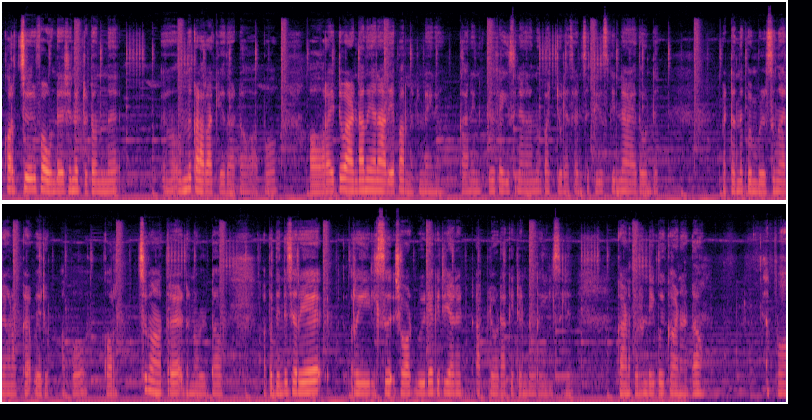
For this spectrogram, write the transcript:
കുറച്ച് ഒരു ഫൗണ്ടേഷൻ ഇട്ടിട്ടൊന്ന് ഒന്ന് കളറാക്കിയതാ കേട്ടോ അപ്പോൾ ഓവറായിട്ട് വേണ്ടാന്ന് ഞാൻ ആദ്യമേ പറഞ്ഞിട്ടുണ്ടായിരുന്നു കാരണം എനിക്ക് ഫേസിന് അങ്ങനെയൊന്നും പറ്റില്ല സെൻസിറ്റീവ് സ്കിൻ ആയതുകൊണ്ട്. പെട്ടെന്ന് പിമ്പിൾസും കാര്യങ്ങളൊക്കെ വരും. അപ്പോൾ കുറച്ച് മാത്രമേ ഇടണുള്ളൂ കേട്ടോ അപ്പോൾ ഇതിന്റെ ചെറിയ റീൽസ് ഷോർട്ട് വീഡിയോ ആക്കിയിട്ട് ഞാൻ അപ്ലോഡ് ആക്കിയിട്ടുണ്ട് റീൽസിൽ കാണാത്തവരുണ്ടെങ്കിൽ പോയി കാണാം കേട്ടോ അപ്പോൾ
